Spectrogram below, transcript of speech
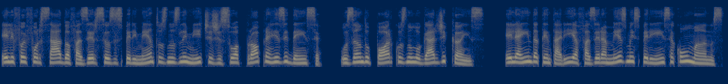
Ele foi forçado a fazer seus experimentos nos limites de sua própria residência, usando porcos no lugar de cães. Ele ainda tentaria fazer a mesma experiência com humanos,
